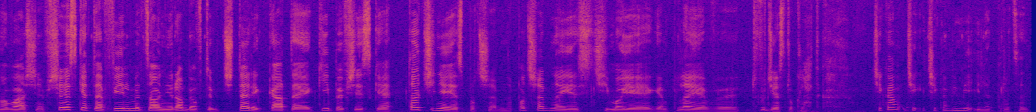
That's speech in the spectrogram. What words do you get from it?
No właśnie, wszystkie te filmy, co oni robią, w tym 4K, te ekipy wszystkie, to ci nie jest potrzebne. Potrzebne jest ci moje gameplaye w 20 klatkach. Ciekawe, cie, ciekawi mnie, ile procent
